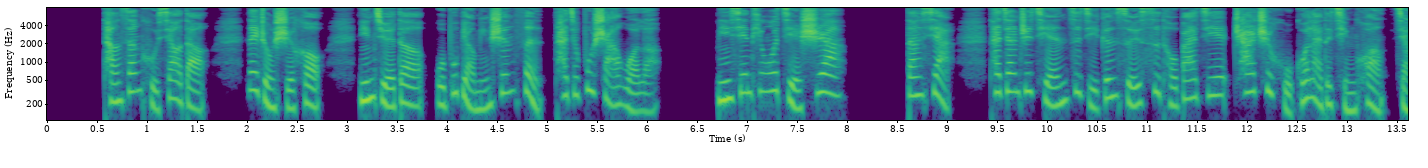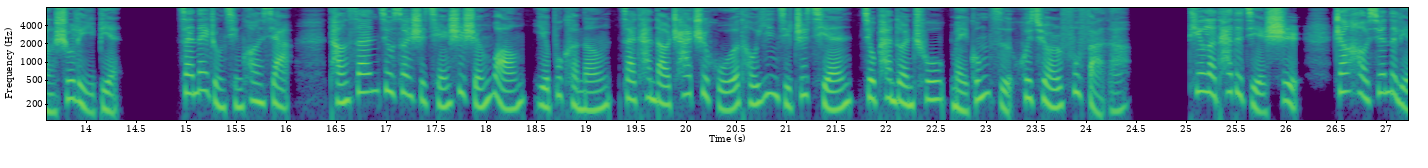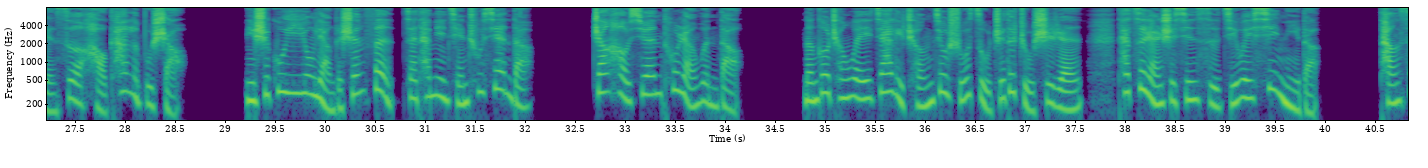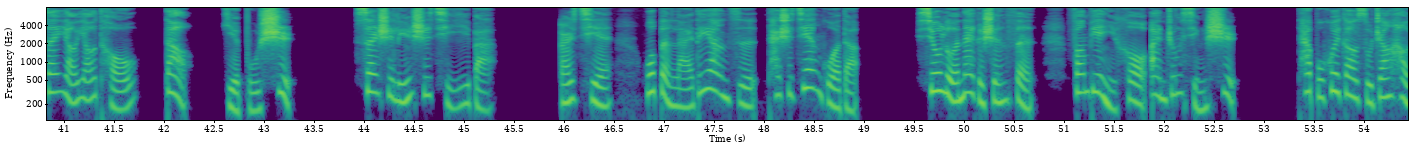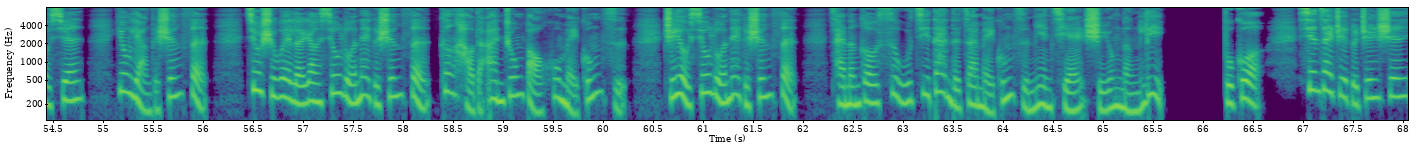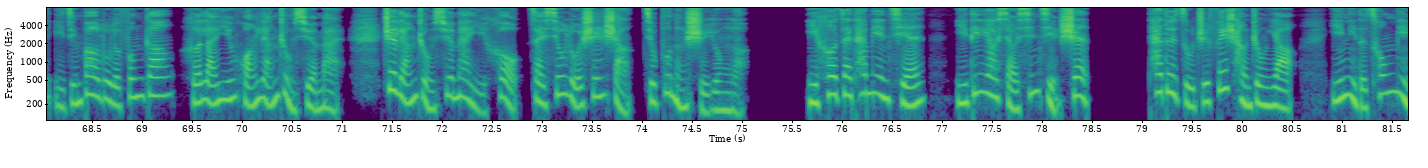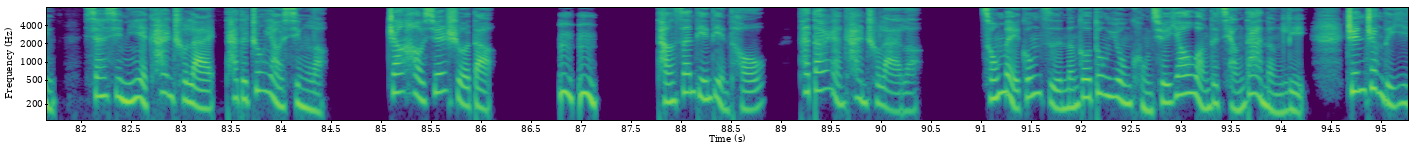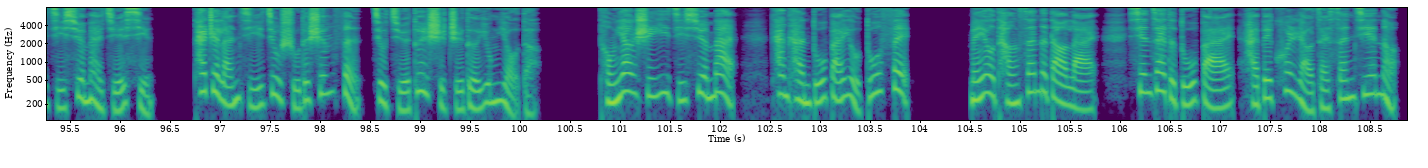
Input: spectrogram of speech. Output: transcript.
唐三苦笑道：“那种时候，您觉得我不表明身份，他就不杀我了？您先听我解释啊。”当下，他将之前自己跟随四头八阶插翅虎过来的情况讲述了一遍。在那种情况下，唐三就算是前世神王，也不可能在看到插翅虎额头印记之前就判断出美公子会去而复返啊。听了他的解释，张浩轩的脸色好看了不少。你是故意用两个身份在他面前出现的？张浩轩突然问道。能够成为嘉里城救赎组织的主事人，他自然是心思极为细腻的。唐三摇摇头道：“也不是，算是临时起意吧。而且我本来的样子他是见过的，修罗那个身份，方便以后暗中行事。”他不会告诉张浩轩用两个身份，就是为了让修罗那个身份更好的暗中保护美公子。只有修罗那个身份，才能够肆无忌惮的在美公子面前使用能力。不过现在这个真身已经暴露了风刚和蓝银皇两种血脉，这两种血脉以后在修罗身上就不能使用了。以后在他面前一定要小心谨慎。他对组织非常重要，以你的聪明。相信你也看出来它的重要性了，张浩轩说道。嗯嗯，唐三点点头，他当然看出来了。从美公子能够动用孔雀妖王的强大能力，真正的一级血脉觉醒，他这蓝级救赎的身份就绝对是值得拥有的。同样是一级血脉，看看独白有多废。没有唐三的到来，现在的独白还被困扰在三阶呢。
